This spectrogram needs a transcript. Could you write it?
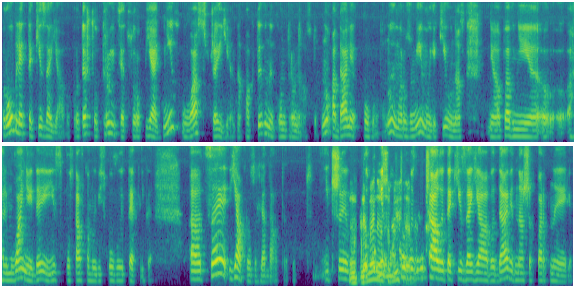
роблять такі заяви про те, що 30-45 днів у вас ще є на активний контрнаступ. Ну а далі погода. Ну і ми розуміємо, які у нас е, певні е, гальмування ідеї із поставками військової техніки. Це як розглядати? І чи Ну, для мене особисто- звучали такі заяви да, від наших партнерів?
